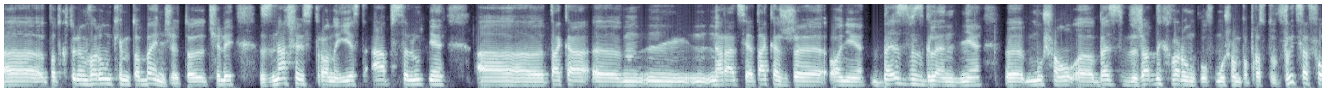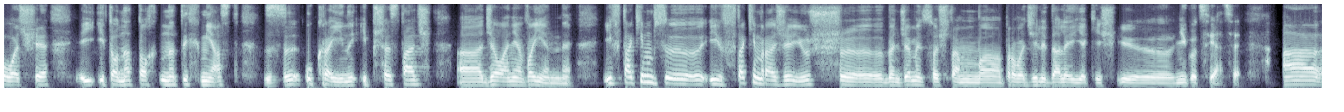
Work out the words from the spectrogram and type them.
e, pod którym warunkiem to będzie. To, czyli z naszej strony jest absolutnie e, taka narracja taka, że oni bezwzględnie muszą, bez żadnych warunków muszą po prostu wycofywać się i, i to natychmiast z Ukrainy i przestać działania wojenne. I w takim, i w takim razie już e, będziemy coś tam e, prowadzili dalej, jakieś e, negocjacje. A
